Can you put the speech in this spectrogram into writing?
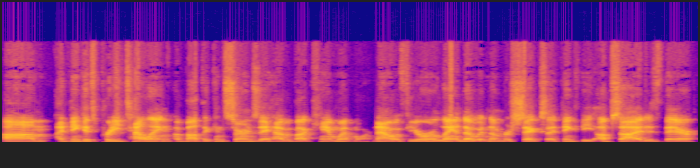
um, I think it's pretty telling about the concerns they have about Cam Whitmore. Now, if you're Orlando at number six, I think the upside is there.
